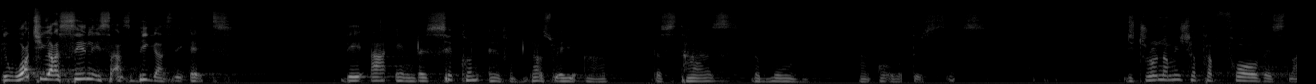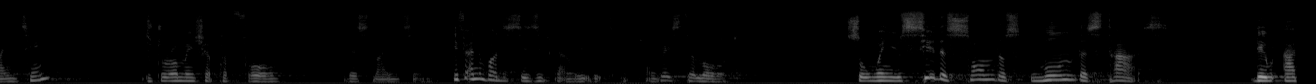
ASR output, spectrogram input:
The, what you are seeing is as big as the earth. They are in the second heaven. That's where you have the stars, the moon, and all of those things. Deuteronomy chapter 4, verse 19. Deuteronomy chapter 4, verse 19. If anybody sees it, you can read it. I'm trying. Praise the Lord. So when you see the sun, the moon, the stars, they are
